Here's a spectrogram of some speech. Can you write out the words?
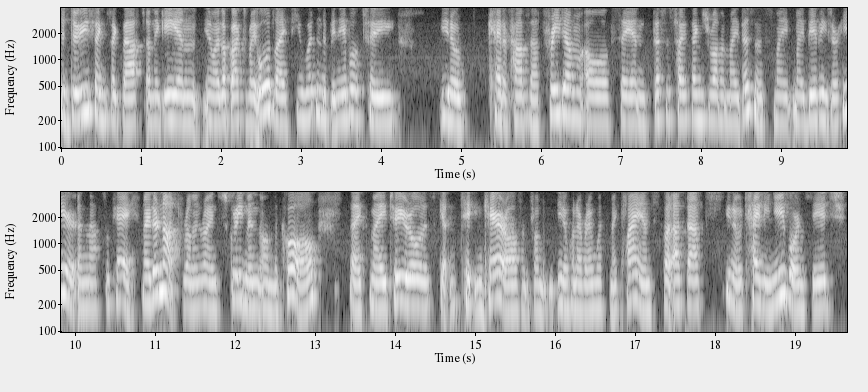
to do things like that. And again, you know, I look back to my old life, you wouldn't have been able to, you know, kind of have that freedom of saying this is how things run in my business. My my babies are here and that's okay. Now they're not running around screaming on the call. Like my two year old is getting taken care of in front of you know whenever i'm with my clients. But at that you know tiny newborn stage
